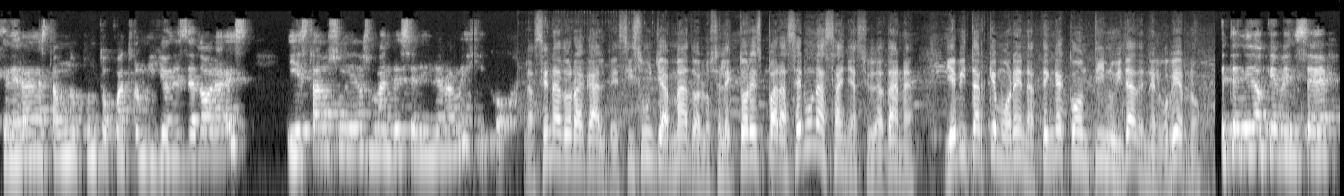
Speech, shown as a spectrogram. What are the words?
generar hasta 1.4 millones de dólares y Estados Unidos mande ese dinero a México. La senadora Galvez hizo un llamado a los electores para hacer una hazaña ciudadana y evitar que Morena tenga continuidad en el gobierno. He tenido que vencer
